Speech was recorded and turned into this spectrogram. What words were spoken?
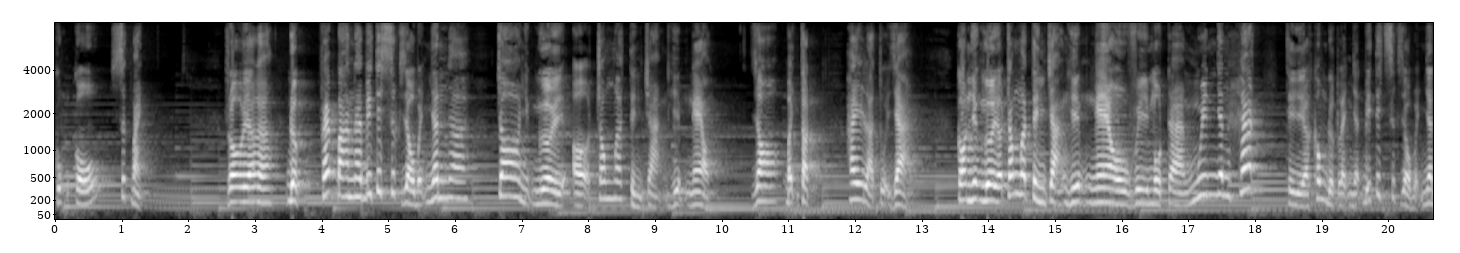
củng cố sức mạnh. Rồi được phép ban bí tích sức giàu bệnh nhân cho những người ở trong tình trạng hiểm nghèo do bệnh tật hay là tuổi già còn những người ở trong tình trạng hiểm nghèo vì một à, nguyên nhân khác thì à, không được lệnh nhận bí tích sức giàu bệnh nhân.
